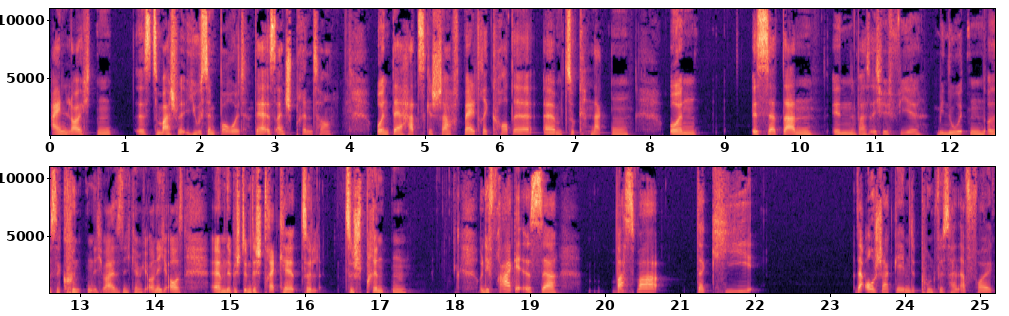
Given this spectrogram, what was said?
einleuchtend ist zum Beispiel Usain Bolt, der ist ein Sprinter und der hat es geschafft, Weltrekorde ähm, zu knacken und ist ja dann in weiß ich wie viel Minuten oder Sekunden, ich weiß es nicht, kenne mich auch nicht aus, ähm, eine bestimmte Strecke zu, zu sprinten. Und die Frage ist ja, was war der Key, der ausschlaggebende Punkt für seinen Erfolg?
